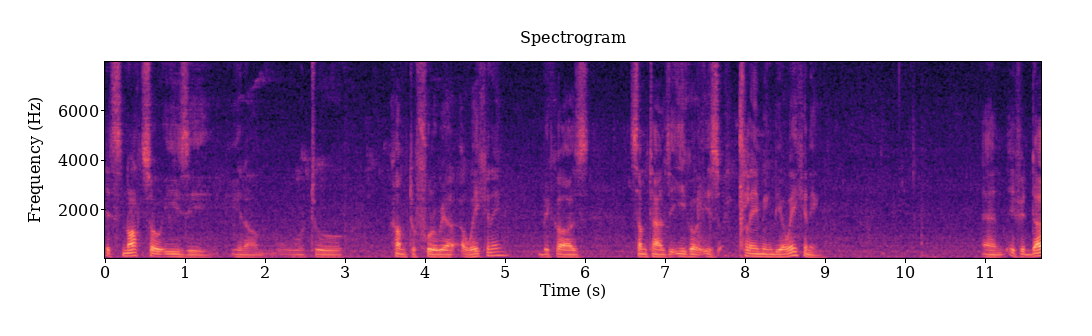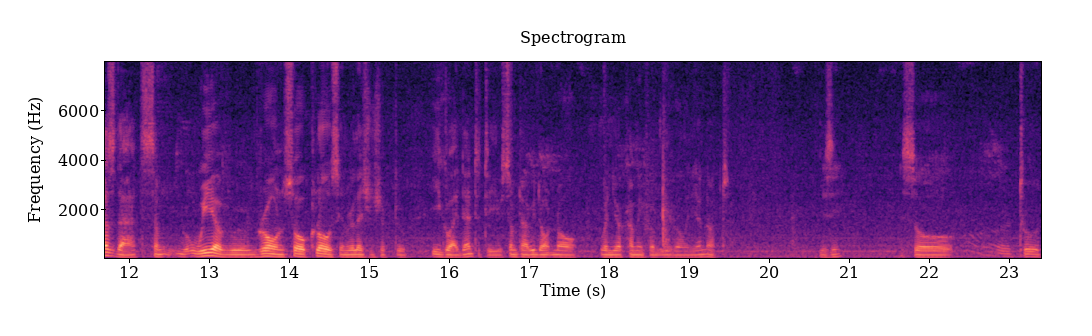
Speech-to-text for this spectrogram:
it's not so easy, you know, to come to full awakening because sometimes the ego is claiming the awakening. And if it does that, some, we have grown so close in relationship to ego identity, sometimes we don't know when you're coming from ego and you're not. You see? So, uh, to,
